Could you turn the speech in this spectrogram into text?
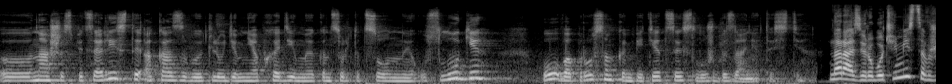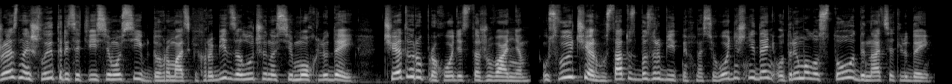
Э, Наши специалисты оказывают людям необходимые консультационные услуги по вопросам компетенции службы занятости. Наразі робоче місце вже знайшли 38 осіб. До громадських робіт залучено сімох людей. Четверо проходять стажування. У свою чергу статус безробітних на сьогоднішній день отримало 111 людей.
